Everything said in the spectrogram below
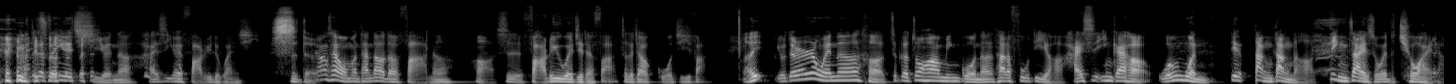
这个争议的起源呢，还是因为法律的关系。是的，刚才我们谈到的法呢，啊，是法律位阶的法，这个叫国籍法。哎，有的人认为呢，哈，这个中华民国呢，它的腹地哈，还是应该哈稳稳定当当的哈，定在所谓的秋海棠。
